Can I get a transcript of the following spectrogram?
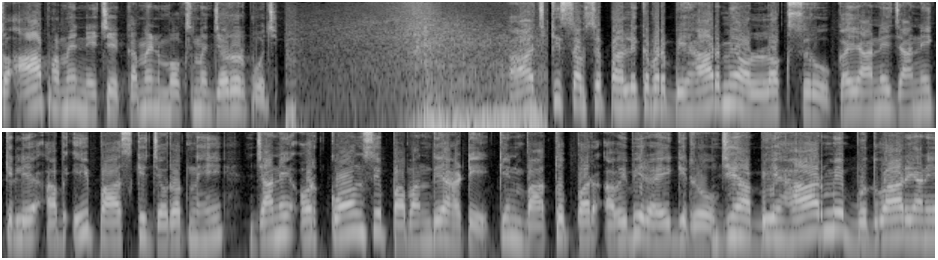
तो आप हमें नीचे कमेंट बॉक्स में ज़रूर पूछें। आज की सबसे पहली खबर बिहार में अनलॉक शुरू। कहीं आने जाने के लिए अब ई पास की ज़रूरत नहीं। जाने और कौन सी पाबंदियाँ हटी, किन बातों पर अभी भी रहेगी रोक। जी हाँ बिहार में बुधवार यानी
